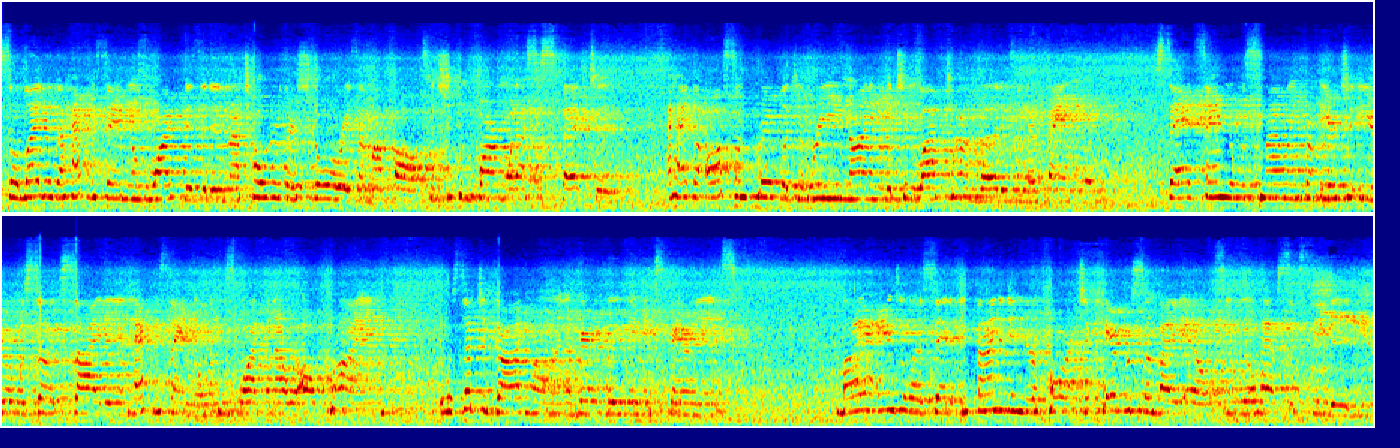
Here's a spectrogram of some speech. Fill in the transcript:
So later, the Happy Samuel's wife visited, and I told her their stories and my thoughts, and she confirmed what I suspected. I had the awesome privilege of reuniting the two lifetime buddies and their family. Sad Samuel was smiling from ear to ear and was so excited, and Happy Samuel and his wife and I were all crying. It was such a God moment, a very moving experience. Maya Angelou said, if you find it in your heart to care for somebody else, you will have succeeded.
